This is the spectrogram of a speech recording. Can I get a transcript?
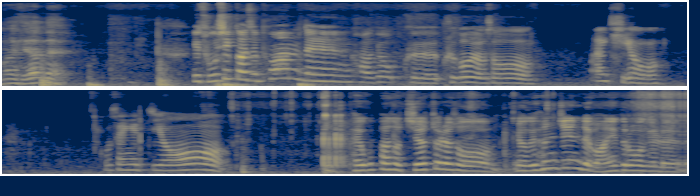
엄마 괜찮네. 이 조식까지 포함된 가격 그 그거여서 아이 귀여워 고생했지요 배고파서 지하철에서 여기 현지인들 많이 들어가길래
